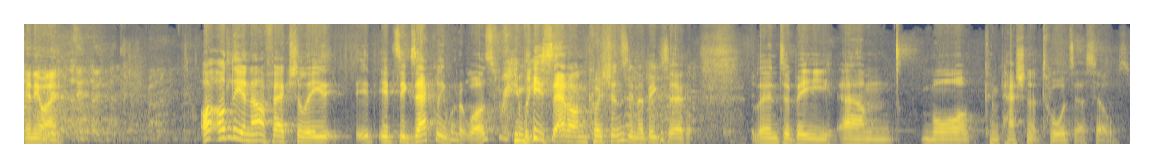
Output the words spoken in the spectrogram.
Anyway, oddly enough, actually, it, it's exactly what it was. We, we, sat on cushions in a big circle, learned to be um, more compassionate towards ourselves.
